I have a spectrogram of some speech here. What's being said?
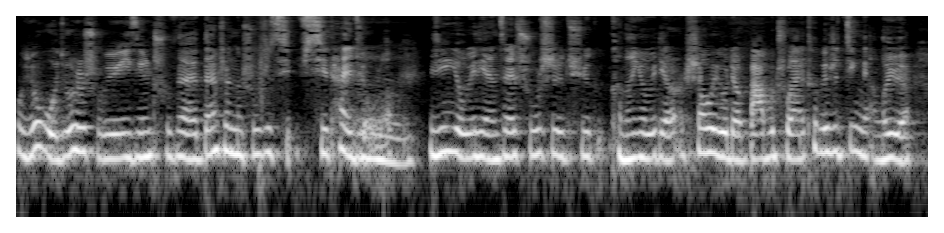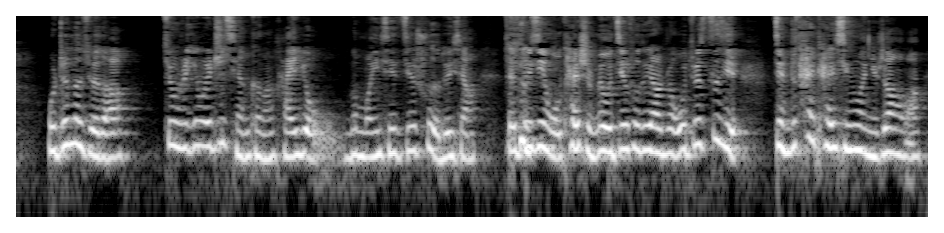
我觉得我就是属于已经处在单身的舒适期期太久了，嗯已经有一点在舒适区，可能有一点儿稍微有点儿拔不出来，特别是近两个月，我真的觉得就是因为之前可能还有那么一些接触的对象，在最近我开始没有接触对象之后，我觉得自己简直太开心了，你知道吗？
